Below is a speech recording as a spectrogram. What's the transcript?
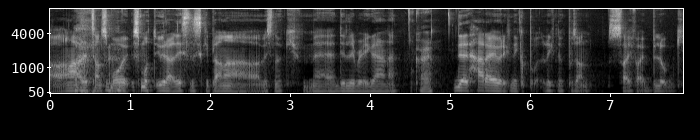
Han har litt sånn små, smått urealistiske planer, visstnok, med delivery-greiene. Okay. Det her er jo riktignok på, på sånn sci-fi-blogg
